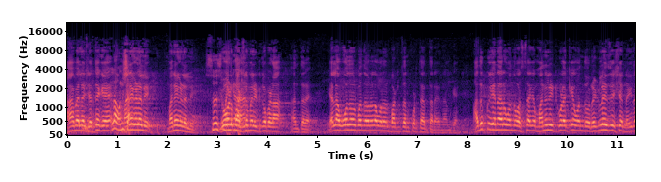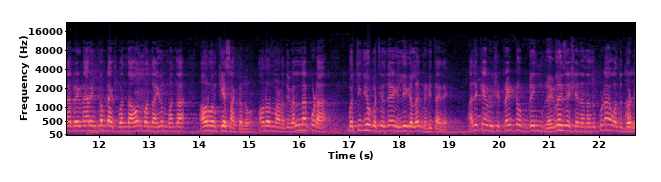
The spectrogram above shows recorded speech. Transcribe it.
ಆಮೇಲೆ ಜೊತೆಗೆ ಮನೆಗಳಲ್ಲಿ ಮನೆಗಳಲ್ಲಿ. ಏಳು ಬಾಟ್ಲ ಮೇಲೆ ಇಟ್ಕೋಬೇಡ ಅಂತಾರೆ. ಎಲ್ಲ ಓದೋರು ಬಂದವರೆಲ್ಲ ಒಂದೊಂದು ಬಾಟಲ್ ತಂದು ಕೊಡ್ತಾ ಇರ್ತಾರೆ ನಮಗೆ. ಅದಕ್ಕೂ ಏನಾದ್ರು ಒಂದು ಹೊಸದಾಗಿ ಮನೇಲಿ ಇಟ್ಕೊಳ್ಳೋಕ್ಕೆ ಒಂದು ರೆಗ್ಯುಲೈಸೇಷನ್ ಇಲ್ಲಾಂದ್ರೆ ಇವನಾರು ಯಾರು ಇನ್ಕಮ್ ಟ್ಯಾಕ್ಸ್ ಬಂದ ಅವ್ನು ಬಂದ ಇವನು ಬಂದ ಅವನಿಗೊಂದು ಕೇಸ್ ಹಾಕೋದು ಅವನೊಂದು ಮಾಡೋದು ಇವೆಲ್ಲ ಕೂಡ ಗೊತ್ತಿದೆಯೋ ಗೊತ್ತಿಲ್ಲದೆ ಇಲ್ಲಿಗೆಲ್ಲ ಆಗಿ ನಡೀತಾ ಇದೆ. ಅದಕ್ಕೆ we should try to bring regularisation ಅನ್ನೋದು ಕೂಡ ಒಂದು ದೊಡ್ಡ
